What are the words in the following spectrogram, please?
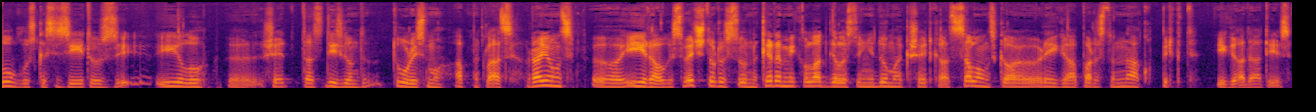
lūgūs, kas iziet uz īlu e, šeit tas diezgan turismu apmeklēts rajons. Īrauga svečturus un keramiku latgales. Viņi domā, ka šeit kāds salons, kā Rīgā parasti nāku pirkt iegādāties.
